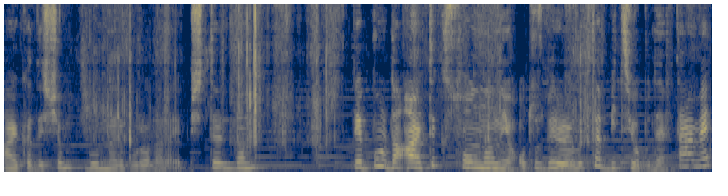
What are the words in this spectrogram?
Arkadaşım bunları buralara yapıştırdım. Ve burada artık sonlanıyor. 31 Aralık'ta bitiyor bu defter ve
